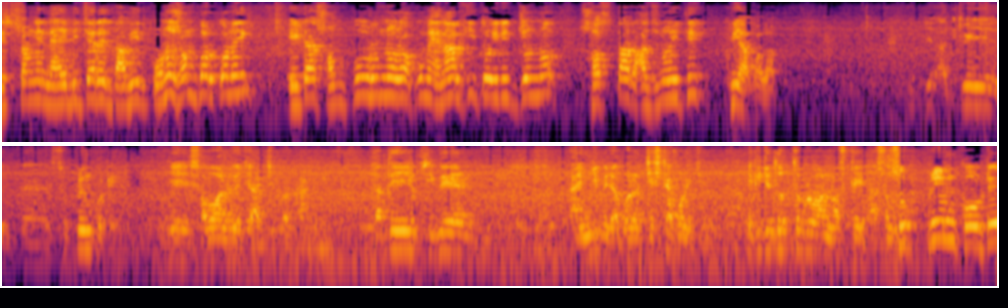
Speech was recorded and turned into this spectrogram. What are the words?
এর সঙ্গে ন্যায় বিচারের দাবির কোনো সম্পর্ক নেই। এটা সম্পূর্ণ রকম এনার্কি তৈরির জন্য সস্তা রাজনৈতিক ক্রিয়াকলাপ। আজকে সুপ্রিম কোর্টে যে সওয়াল হয়েছে আর্যিকর কাণ্ডে তাতে সিবিআইয়ের আইনজীবীরা বলার চেষ্টা করেছেন যে কিছু তথ্য প্রমাণ নষ্টের সুপ্রিম কোর্টে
